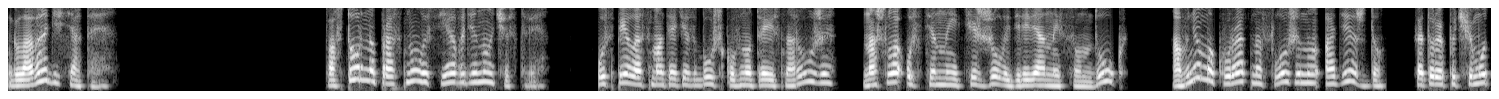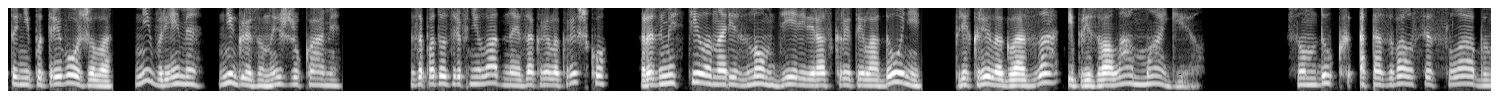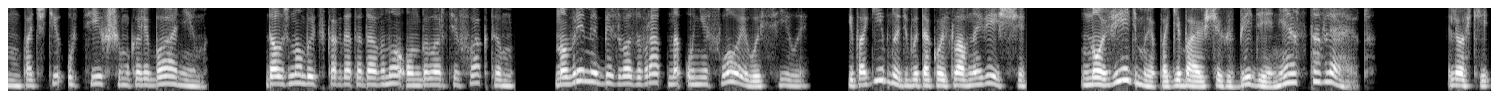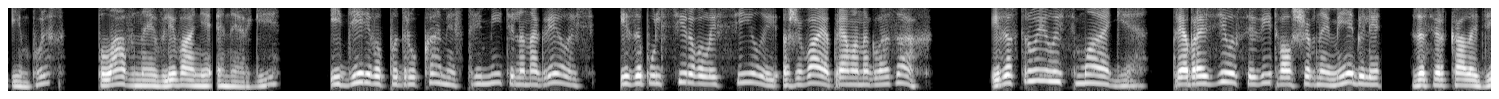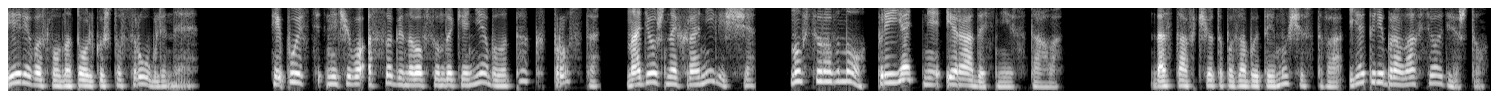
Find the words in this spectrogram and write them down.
Глава десятая. Повторно проснулась я в одиночестве. Успела осмотреть избушку внутри и снаружи, нашла у стены тяжелый деревянный сундук, а в нем аккуратно сложенную одежду, которая почему-то не потревожила ни время, ни грызуны с жуками. Заподозрив неладное, закрыла крышку, разместила на резном дереве раскрытой ладони, прикрыла глаза и призвала магию. Сундук отозвался слабым, почти утихшим колебанием. Должно быть, когда-то давно он был артефактом, но время безвозвратно унесло его силы, и погибнуть бы такой славной вещи. Но ведьмы, погибающих в беде, не оставляют. Легкий импульс, плавное вливание энергии, и дерево под руками стремительно нагрелось и запульсировало силой, оживая прямо на глазах. И заструилась магия, преобразился вид волшебной мебели, засверкало дерево, словно только что срубленное. И пусть ничего особенного в сундуке не было, так просто, надежное хранилище, но все равно приятнее и радостнее стало. Достав что-то позабытое имущество, я перебрала всю одежду.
